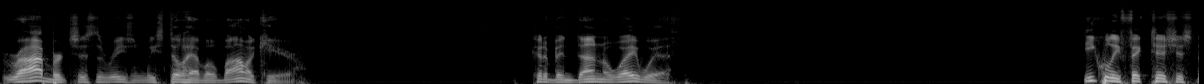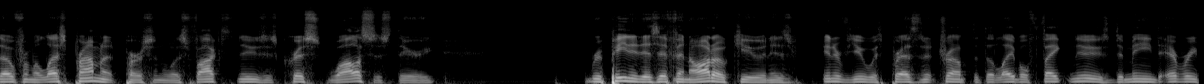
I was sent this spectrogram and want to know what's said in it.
Roberts is the reason we still have Obamacare. Could have been done away with. Equally fictitious, though, from a less prominent person, was Fox News' Chris Wallace's theory, repeated as if in auto cue in his interview with President Trump, that the label fake news demeaned every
